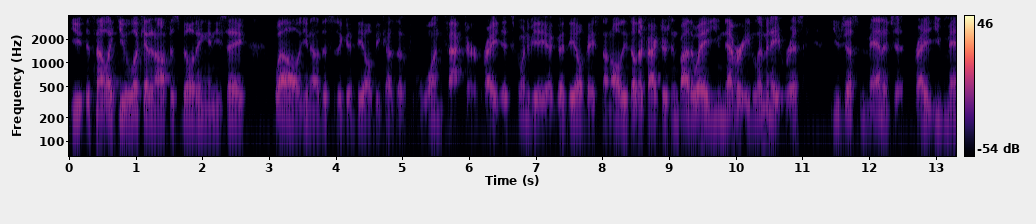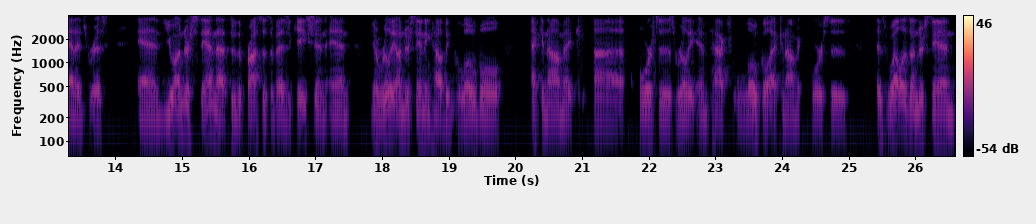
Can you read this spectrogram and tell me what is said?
you it's not like you look at an office building and you say, well, you know, this is a good deal because of one factor, right? It's going to be a good deal based on all these other factors. And by the way, you never eliminate risk, you just manage it, right? You manage risk and you understand that through the process of education and you know really understanding how the global economic uh, forces really impact local economic forces as well as understand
